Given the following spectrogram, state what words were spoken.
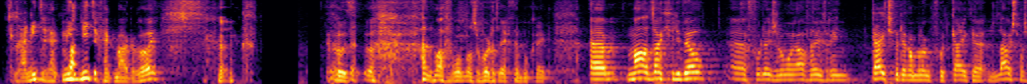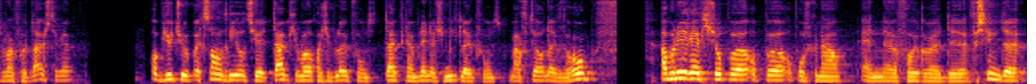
Ja, niet te gek, niet, niet te gek maken, Roy. Goed, we gaan hem afronden, anders wordt het echt helemaal gek. Ehm maar dank jullie wel eh, voor deze mooie aflevering. Kijkers weer bedankt voor het kijken. Luisteraars bedankt voor het luisteren. Op YouTube het standaard rieltje. Duimpje omhoog als je het leuk vond. Duimpje naar beneden als je hem niet leuk vond. Maar vertel even waarom. Abonneer eventjes op, eh, op, eh, op ons kanaal. En eh, voor de verschillende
